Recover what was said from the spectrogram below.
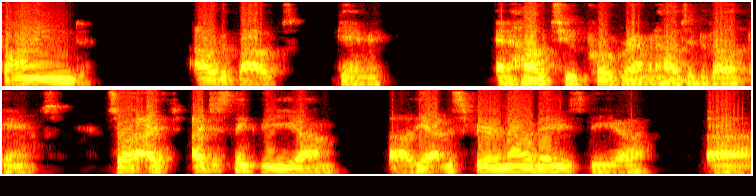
find out about gaming and how to program and how to develop games. So I I just think the um, uh, the atmosphere nowadays, the uh, uh,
